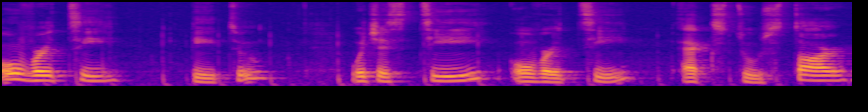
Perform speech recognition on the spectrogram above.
over Tp2 which is t over t x2 star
